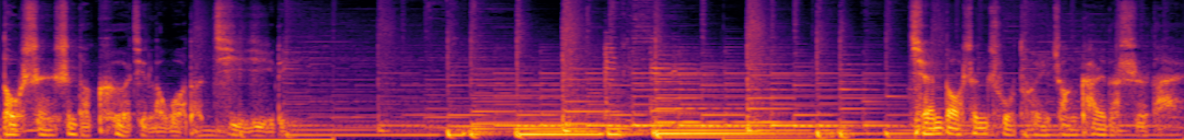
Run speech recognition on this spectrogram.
都深深地刻进了我的记忆里。钱到深处腿张开的时代，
